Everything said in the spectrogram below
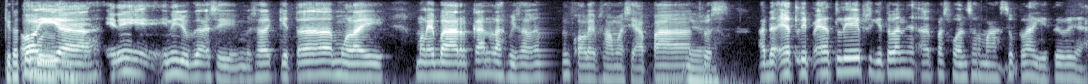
kita tuh Oh iya, ini ini juga sih. Misalnya kita mulai melebarkan lah misalkan collab sama siapa, Iya. terus ada adlib adlib gitu kan apa sponsor masuk lah gitu ya.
